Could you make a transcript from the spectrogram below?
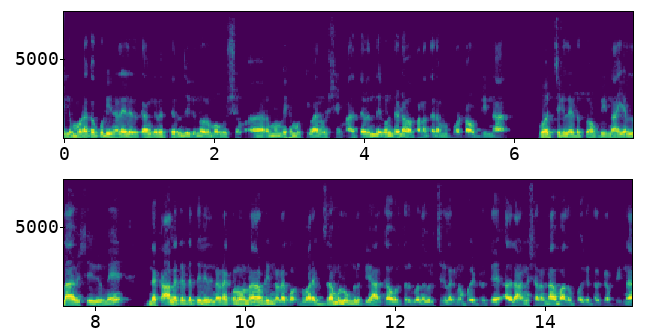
இல்லை முடக்கக்கூடிய நிலையில இருக்காங்கிறத தெரிஞ்சுக்கணும் ரொம்ப விஷயம் ரொம்ப மிக முக்கியமான விஷயம். அதை தெரிந்து கொண்டு நம்ம பணத்தை நம்ம போட்டோம் அப்படின்னா முயற்சிகள் எடுத்தோம் அப்படின்னா எல்லா விஷயங்களுமே இந்த காலகட்டத்தில் இது நடக்கணும்னா அப்படின்னு நடக்கும். ஃபார் எக்ஸாம்பிள் உங்களுக்கு யாருக்கா ஒருத்தருக்கு வந்து விருச்சிக லக்னம் போயிட்டு இருக்கு அதில் அனுஷம் ரெண்டாம் மாதம் போய்கிட்டு இருக்கு அப்படின்னா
